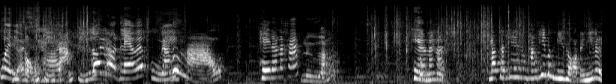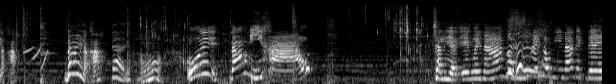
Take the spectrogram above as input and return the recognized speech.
กล้วยๆหรืมีออันสองสุดสีท้ายสามสีกเลล้วยยหมอะดแล้วแม่ปุ๋ยดำขาว เทแล้วนะคะ เหลืองเทแล้วนะคะ เราจะเททั้งทั้งๆที่มันมีหลอดในนี้เลยเหรอคะ ได้เหรอคะ ได้ อ๋อโอ้ยน้องหมีขาว เฉลี่ยเองเลยนะนมนี้ให้เท่านี้นะเด็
